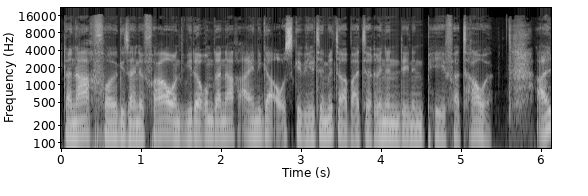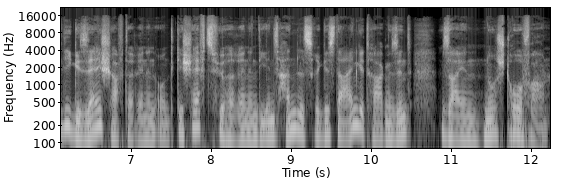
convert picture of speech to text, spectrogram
Danach folge seine Frau und wiederum danach einige ausgewählte Mitarbeiterinnen, denen P. vertraue. All die Gesellschafterinnen und Geschäftsführerinnen, die ins Handelsregister eingetragen sind, seien nur Strohfrauen.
